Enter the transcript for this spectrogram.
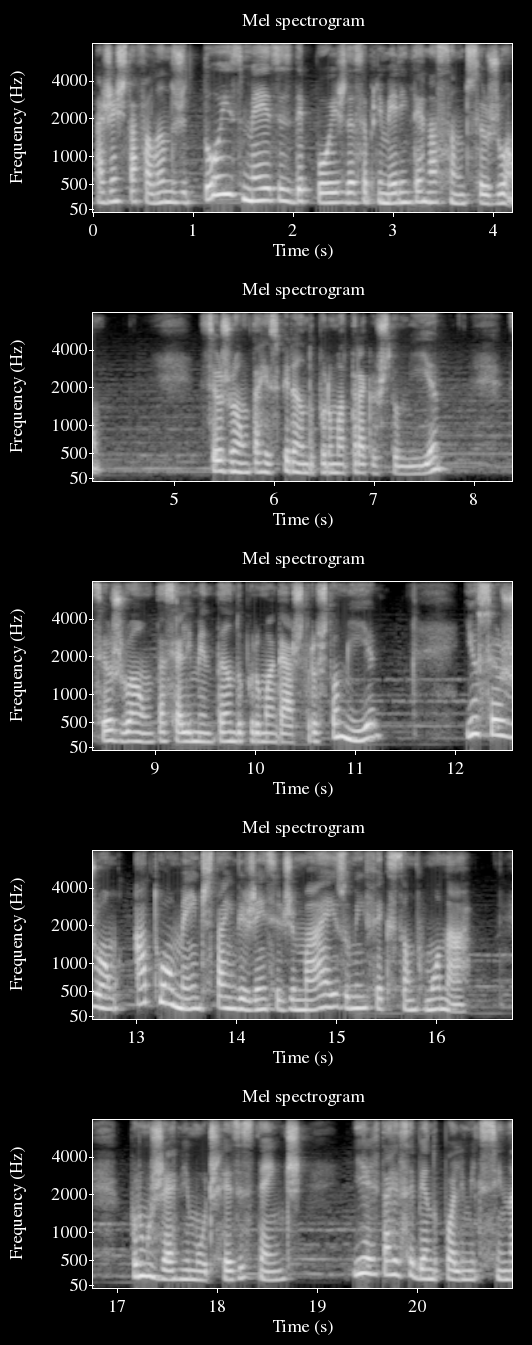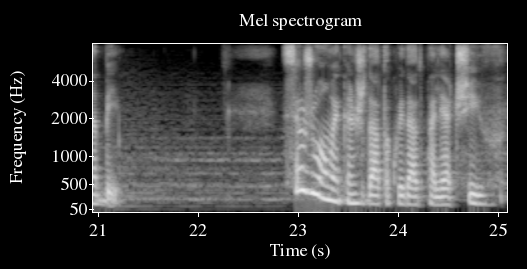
a gente está falando de dois meses depois dessa primeira internação do seu João. Seu João está respirando por uma traqueostomia, seu João está se alimentando por uma gastrostomia e o seu João atualmente está em vigência de mais uma infecção pulmonar por um germe multiresistente e ele está recebendo polimixina B. Seu João é candidato a cuidado paliativo?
